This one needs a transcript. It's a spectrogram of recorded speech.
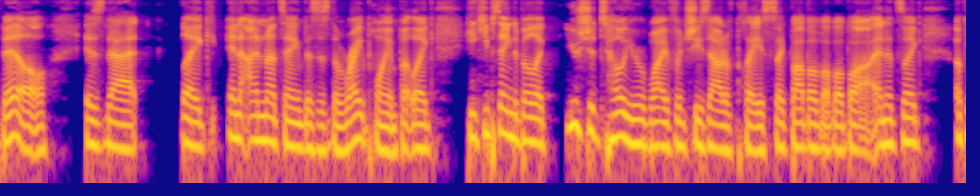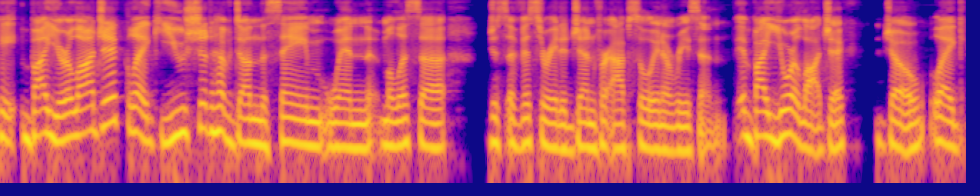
Bill is that like and i'm not saying this is the right point but like he keeps saying to bill like you should tell your wife when she's out of place like blah blah blah blah blah and it's like okay by your logic like you should have done the same when melissa just eviscerated jen for absolutely no reason by your logic Joe. Like,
